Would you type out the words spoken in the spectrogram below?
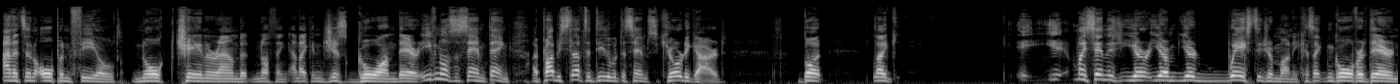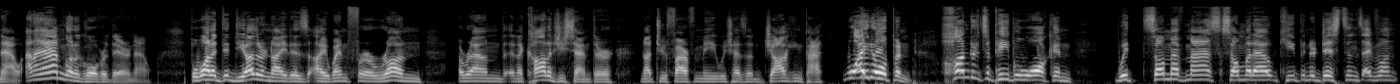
and it's an open field, no chain around it, nothing, and I can just go on there. Even though it's the same thing, I probably still have to deal with the same security guard, but like my saying is you're you're you're wasted your money because I can go over there now, and I am going to go over there now. But what I did the other night is I went for a run around an ecology centre not too far from me, which has a jogging path wide open, hundreds of people walking. With some have masks, some without, keeping their distance. Everyone,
